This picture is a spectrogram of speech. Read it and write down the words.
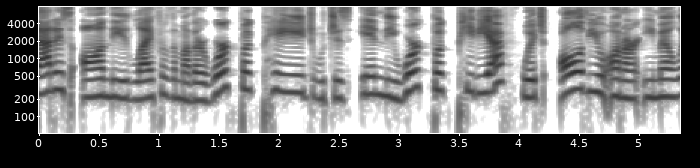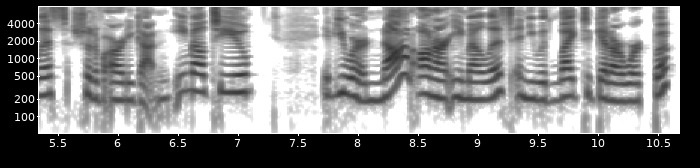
that is on the Life of the Mother workbook page, which is in the workbook PDF, which all of you on our email list should have already gotten emailed to you. If you are not on our email list and you would like to get our workbook,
